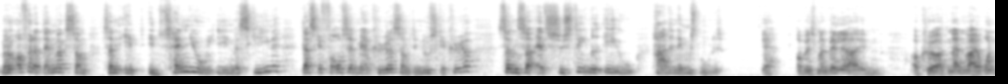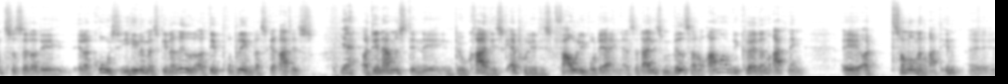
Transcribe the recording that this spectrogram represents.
men man opfatter Danmark som sådan et, et tandhjul i en maskine, der skal fortsætte med at køre, som det nu skal køre, sådan så at systemet EU har det nemmest muligt. Ja, og hvis man vælger en, at køre den anden vej rundt, så sætter det eller grus i hele maskineriet, og det er et problem, der skal rettes. Ja. Og det er nærmest en, øh, en byråkratisk, apolitisk, faglig vurdering. Altså der er ligesom vedtaget nogle rammer, vi kører i den retning, øh, og så må man rette ind. Øh.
